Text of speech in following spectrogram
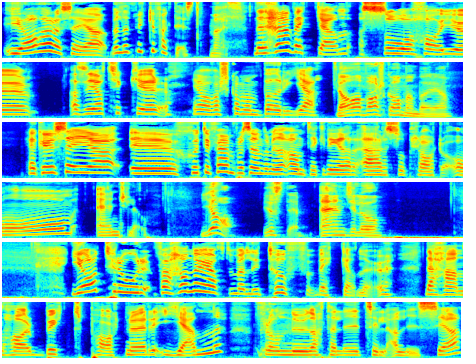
Jag har att säga väldigt mycket faktiskt. Nice. Den här veckan så har ju, alltså jag tycker, ja var ska man börja? Ja, var ska man börja? Jag kan ju säga eh, 75% av mina anteckningar är såklart om Angelo. Ja, just det. Angelo. Jag tror, för han har ju haft en väldigt tuff vecka nu. Där han har bytt partner igen. Från nu Nathalie till Alicia.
